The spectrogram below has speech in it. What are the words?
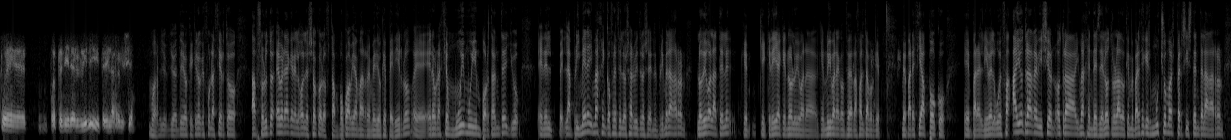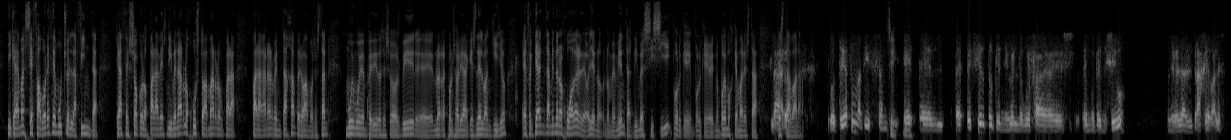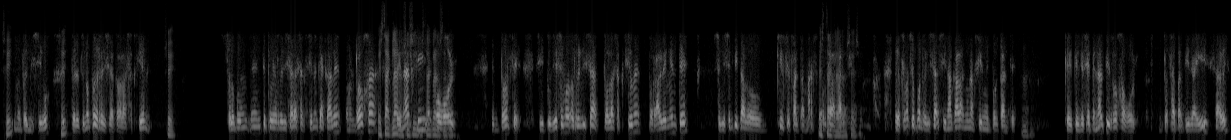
pues, pues pedir el vídeo y pedir la revisión. Bueno, yo, digo que creo que fue un acierto absoluto. Es verdad que en el gol de Sokolov tampoco había más remedio que pedirlo. Eh, era una acción muy, muy importante. Yo, en el, la primera imagen que ofrecen los árbitros en el primer agarrón, lo digo en la tele, que, que creía que no lo iban a, que no iban a conceder la falta porque me parecía poco eh, para el nivel UEFA. Hay otra revisión, otra imagen desde el otro lado que me parece que es mucho más persistente el agarrón y que además se favorece mucho en la finta que hace Sokolos para desnivelarlo justo a Marlon para, para ganar ventaja, pero vamos, están muy muy bien pedidos esos BIR, eh, una responsabilidad que es del banquillo. Efectivamente también de los jugadores de, oye, no, no me mientas, dime si sí, porque, porque no podemos quemar esta, esta bala. Te voy a hacer un matiz, Santi. Eh, es cierto que el nivel de UEFA es, es muy permisivo, el nivel de arbitraje, ¿vale? Sí. Muy permisivo, pero tú no puedes revisar todas las acciones. Sí. Solamente puedes revisar las acciones que acaben en roja, está claro, penalti o gol. Entonces, si pudiésemos revisar todas las acciones, probablemente se hubiesen pitado 15 faltas más. Está claro, sí, sí. Pero es que no se pueden revisar si no acaban en una acción importante. que, que, que ese penalti roja o gol. Entonces, a partir de ahí, ¿sabes?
